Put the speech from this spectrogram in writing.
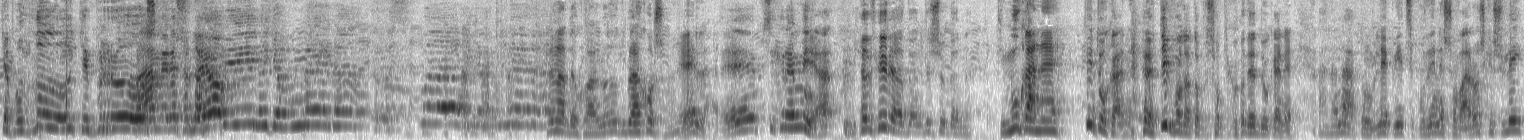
και από εδώ και μπρος. Πάμε, ρε, σου Θα τα λέω. αφήνω για μένα. Θα τα σπάω για μένα. Δεν αντέχω άλλο, θα τον πλακώσω. ε. Έλα ρε, ψυχραιμία. Γιατί ρε Αντώνη, τι σου έκανε; Τι μου έκανε; Τι του έκανε, Ε, τίποτα το προσωπικό δεν του έκανε. Αλλά να, τον βλέπει έτσι που δεν είναι σοβαρός και σου λέει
